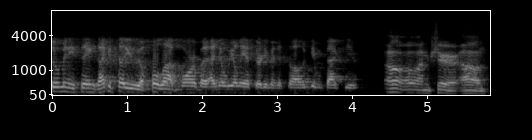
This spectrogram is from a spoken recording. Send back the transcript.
so many things. I could tell you a whole lot more, but I know we only have 30 minutes, so I'll give it back to you. Oh, oh, I'm sure. Um,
